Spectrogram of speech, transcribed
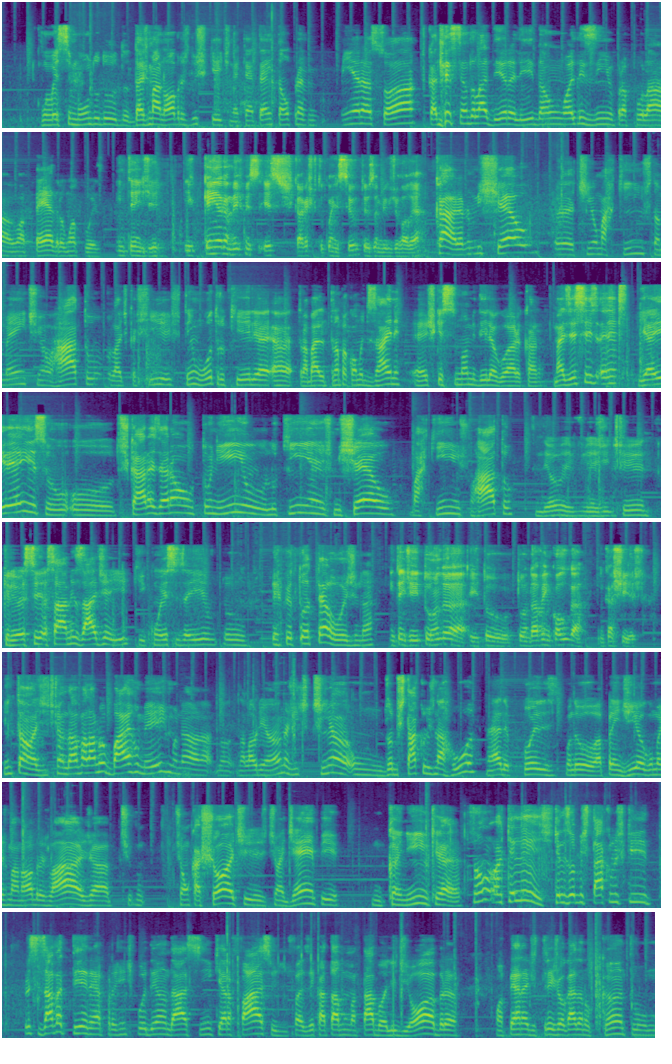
com esse mundo do, do, das manobras do skate, né? Que até então, para mim, era só ficar descendo ladeira ali e dar um olezinho para pular uma pedra, alguma coisa. Entendi. E quem era mesmo esses caras que tu conheceu, teus amigos de rolê? Cara, era o Michel, eh, tinha o Marquinhos também, tinha o Rato, lá de Caxias. Tem um outro que ele é, é, trabalha, trampa como designer. É, esqueci o nome dele agora, cara. Mas esses. É, e aí é isso. O, o, os caras eram o Toninho, Luquinhas, Michel, Marquinhos, o Rato, entendeu? E a gente criou esse, essa amizade aí, que com esses aí eu, eu perpetuo até hoje, né? Entendi. E tu anda. E tu, tu andava em qual lugar? Em Caxias? Então, a gente andava lá no bairro mesmo, na, na, na Laureana. A gente tinha uns obstáculos na rua, né? Depois, quando eu aprendi algumas manobras lá, já tipo, tinha um caixote, tinha uma jump, um caninho, que é. São aqueles, aqueles obstáculos que precisava ter, né? Pra gente poder andar assim, que era fácil de fazer. Catava uma tábua ali de obra, uma perna de três jogada no canto, um...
